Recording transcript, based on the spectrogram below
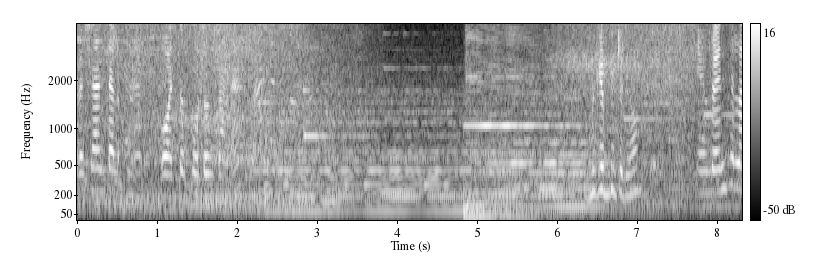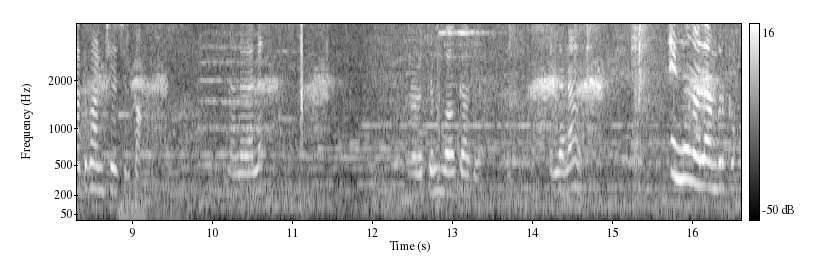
பிரசாந்த் அனுப்பின வாட்ஸ்அப் ஃபோட்டோஸ் தானே? உனக்கு எப்படி தெரியும்? என் ஃப்ரெண்ட்ஸ் எல்லாத்துக்கும் அனுப்பிச்சி வச்சிருக்கான். நல்ல வேலை. என்னோட சிம் ஒர்க் ஆகல. இல்லைன்னா இன்னும் நல்லா இருந்திருக்கும்.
